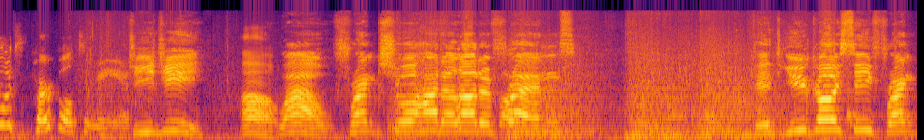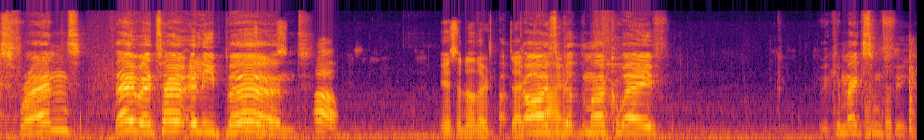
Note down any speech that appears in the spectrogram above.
looks purple to me. GG. Oh, Wow, Frank sure had a lot of friends. Did you guys see Frank's friends? They were totally burned. Oh, here's another Uh, guys, guy. I got the microwave. We can make some food.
